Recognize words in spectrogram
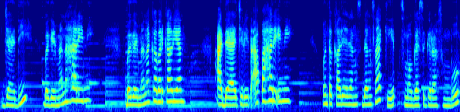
Jadi, bagaimana hari ini? Bagaimana kabar kalian? Ada cerita apa hari ini? Untuk kalian yang sedang sakit, semoga segera sembuh.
